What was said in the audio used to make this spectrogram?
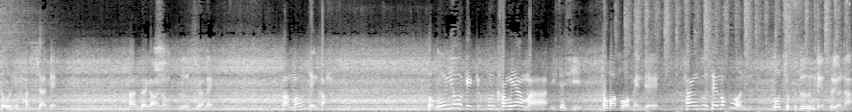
同時発車で反対側のもするんですよね。ワンマウンテンか。そう運用は結局、亀山、伊勢市、鳥羽方面で、三宮線の方にと直通運転するような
